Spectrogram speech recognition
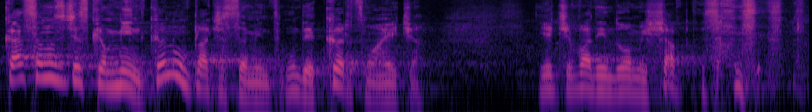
ca să nu ziceți că mint, că nu-mi place să mint. Unde e cărți, mă, aici? E ceva din 2007.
